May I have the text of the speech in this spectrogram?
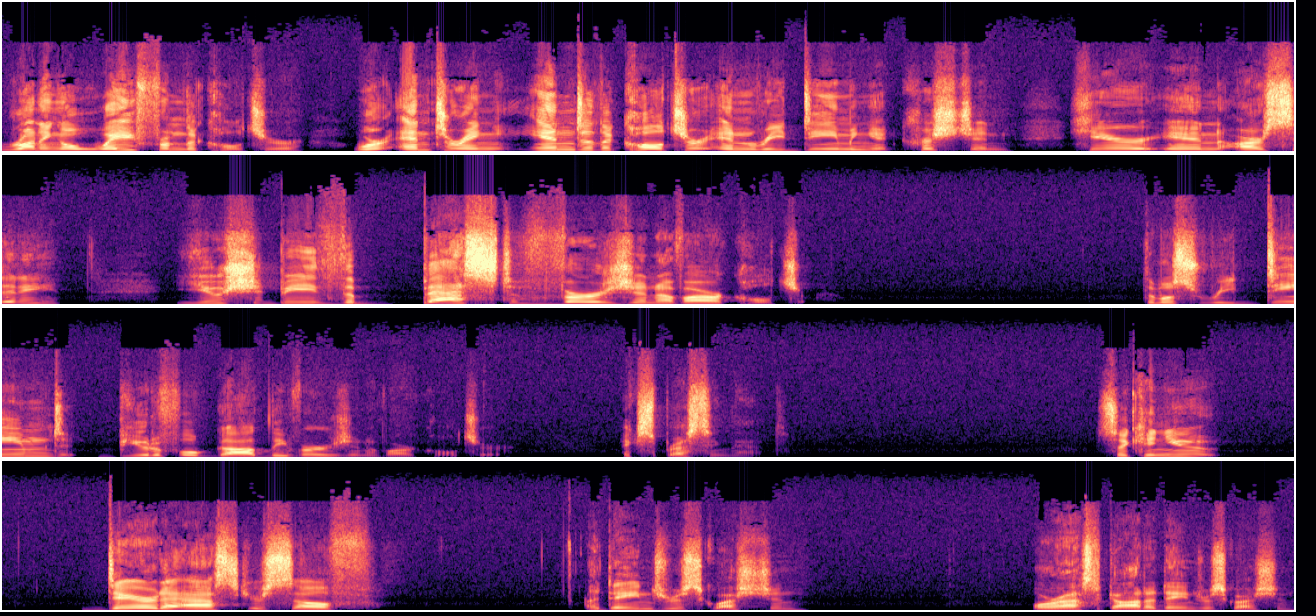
running away from the culture. We're entering into the culture and redeeming it. Christian, here in our city, you should be the best version of our culture, the most redeemed, beautiful, godly version of our culture, expressing that. So, can you dare to ask yourself a dangerous question or ask God a dangerous question?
